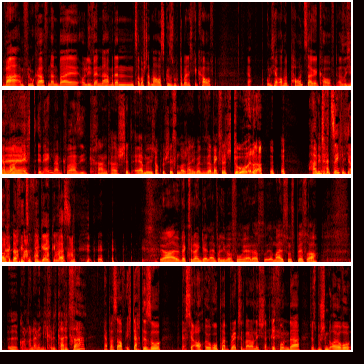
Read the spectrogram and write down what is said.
war am Flughafen dann bei Ollivander, habe mir dann Zauberstab mal ausgesucht, aber nicht gekauft. Ja, und ich habe auch mit Pounds da gekauft. Also ich nee. war echt in England quasi. Kranker Shit, ey, die dich noch beschissen wahrscheinlich bei dieser Wechselstube, oder? Haben die tatsächlich auch. Ich habe da viel zu viel Geld gelassen. ja, wechsel dein Geld einfach lieber vorher. Das ist meistens besser. Äh, konnte man da nicht mit Kreditkarte zahlen? Ja, pass auf. Ich dachte so, das ist ja auch Europa. Brexit war noch nicht stattgefunden da. Das ist bestimmt Euro.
